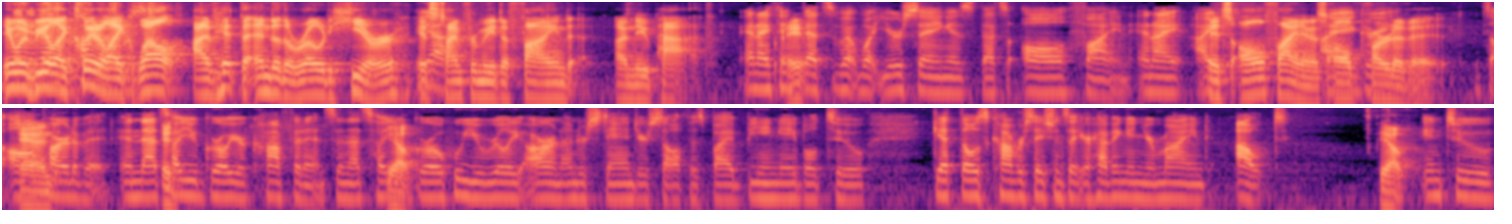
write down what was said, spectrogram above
it would be like clear like well, I've hit the end of the road here. It's Yeah. time for me to find a new path. And I think right? that's what what you're saying is that's all fine. And I, I It's all fine and it's I all part of it. It's all And part of it. And that's it- how you grow your confidence. And that's how you grow who you really are and understand yourself is by being able to get those conversations that you're having in your mind out Yep. into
